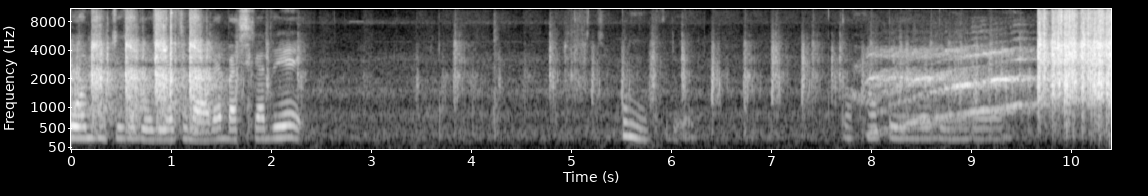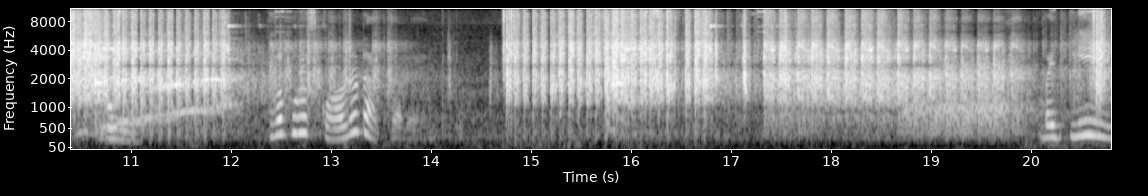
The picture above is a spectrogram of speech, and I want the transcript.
कौन पीछे से गोलियाँ चला रहा है, बस कर दे। कहाँ पे पूरा पूरा स्क्वाड अटैक कर रहे हैं। भाई प्लीज़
